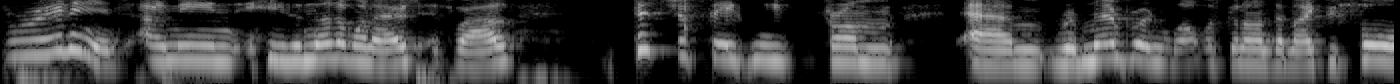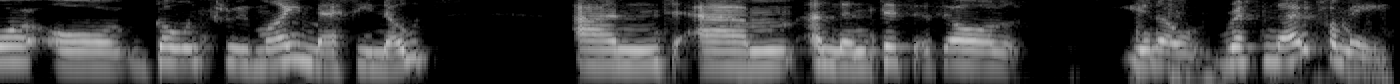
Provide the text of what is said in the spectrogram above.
brilliant. I mean, he's another one out as well. This just saved me from um, remembering what was going on the night before or going through my messy notes. And um, and then this is all, you know, written out for me.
